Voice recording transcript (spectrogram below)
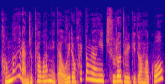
건강엔 안 좋다고 합니다. 오히려 활동량이 줄어들기도 하고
